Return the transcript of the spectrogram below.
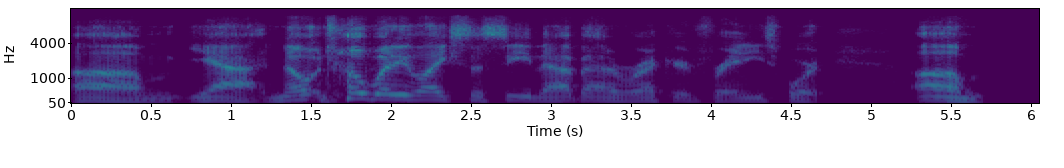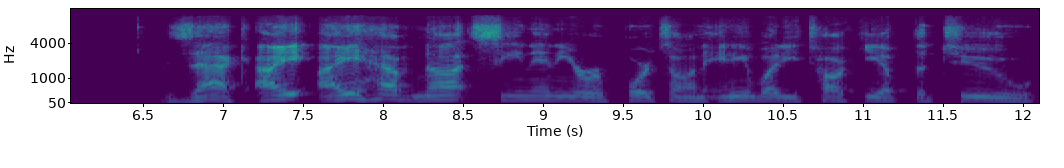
Um, yeah, no nobody likes to see that bad a record for any sport. Um, Zach, I I have not seen any reports on anybody talking up the two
